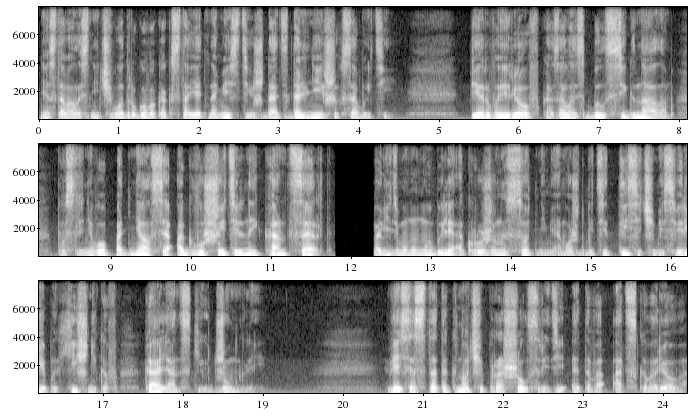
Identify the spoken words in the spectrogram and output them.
Не оставалось ничего другого, как стоять на месте и ждать дальнейших событий. Первый рев, казалось, был сигналом. После него поднялся оглушительный концерт. По-видимому, мы были окружены сотнями, а может быть и тысячами свирепых хищников каолянских джунглей. Весь остаток ночи прошел среди этого адского рева.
